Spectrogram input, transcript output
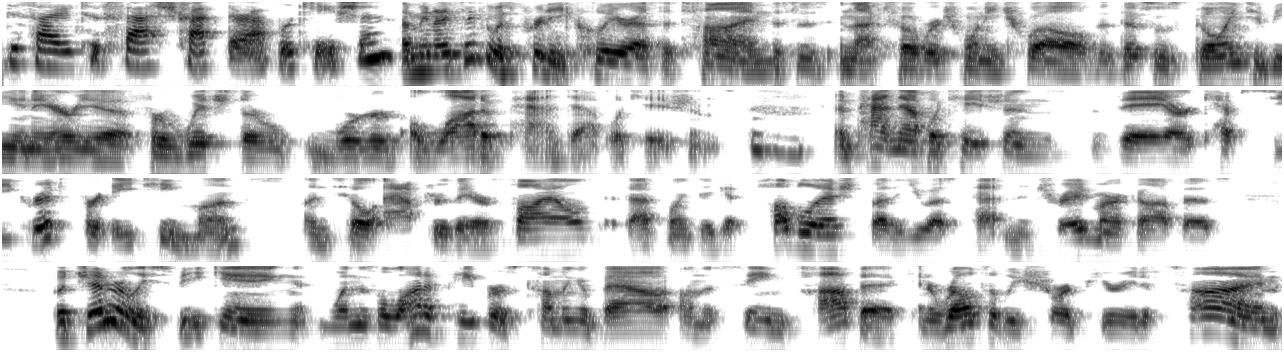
decided to fast track their application? I mean, I think it was pretty clear at the time, this is in October 2012, that this was going to be an area for which there were a lot of patent applications. Mm-hmm. And patent applications, they are kept secret for 18 months until after they are filed. At that point, they get published by the U.S. U.S. Patent and Trademark Office. But generally speaking, when there's a lot of papers coming about on the same topic in a relatively short period of time,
